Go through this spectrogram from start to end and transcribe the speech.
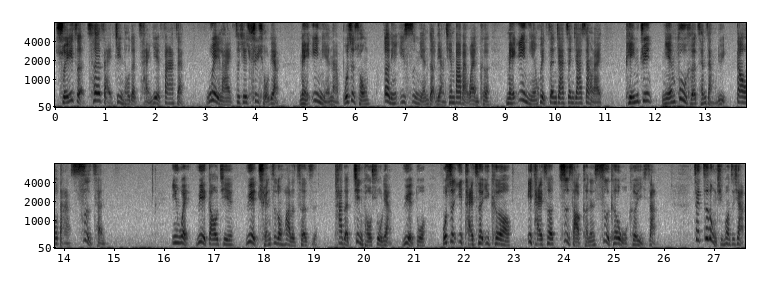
随着车载镜头的产业发展，未来这些需求量每一年呢，不是从二零一四年的两千八百万颗，每一年会增加增加上来，平均年复合成长率高达四成。因为越高阶、越全自动化的车子。它的镜头数量越多，不是一台车一颗哦，一台车至少可能四颗五颗以上。在这种情况之下，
